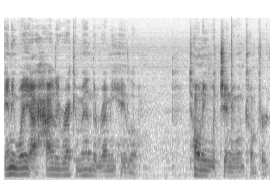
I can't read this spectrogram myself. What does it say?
Anyway, I highly recommend the Reme Halo. Tony with Genuine Comfort.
